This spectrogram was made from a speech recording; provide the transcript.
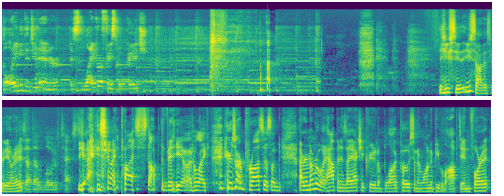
All you need to do to enter is like our Facebook page, Did you see? You saw this video, right? Is that the load of text? Yeah, so I paused, stopped the video, and I'm like, "Here's our process." And I remember what happened is I actually created a blog post, and I wanted people to opt in for it.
